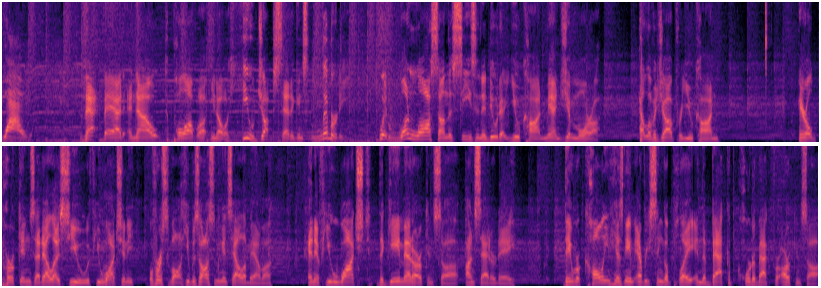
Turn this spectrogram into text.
wow, that bad. And now to pull off a you know a huge upset against Liberty, who had one loss on the season, and do it at UConn. Man, Jim Mora, hell of a job for UConn. Harold Perkins at LSU. If you watch any, well, first of all, he was awesome against Alabama, and if you watched the game at Arkansas on Saturday, they were calling his name every single play, and the backup quarterback for Arkansas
